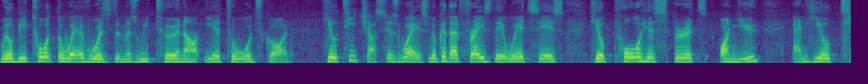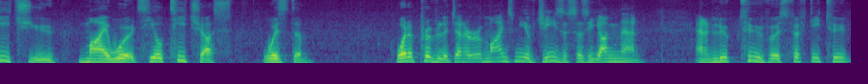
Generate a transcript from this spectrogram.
We'll be taught the way of wisdom as we turn our ear towards God. He'll teach us his ways. Look at that phrase there where it says, He'll pour his spirit on you and he'll teach you my words. He'll teach us wisdom. What a privilege. And it reminds me of Jesus as a young man. And in Luke 2, verse 52,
